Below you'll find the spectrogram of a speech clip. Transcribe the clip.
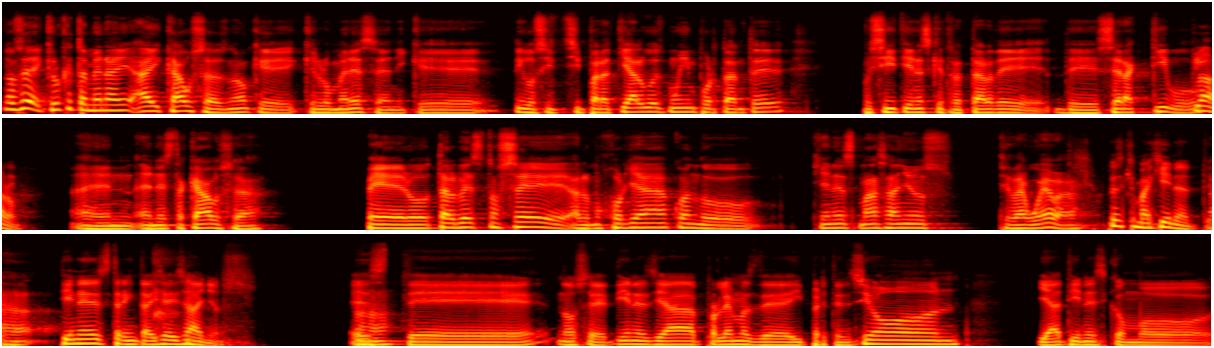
no sé, creo que también hay, hay causas, ¿no? Que, que lo merecen y que, digo, si, si para ti algo es muy importante, pues sí tienes que tratar de, de ser activo Claro. en, en esta causa. Pero tal vez, no sé, a lo mejor ya cuando tienes más años te da hueva. Pues que imagínate. Ajá. Tienes 36 años. Ajá. Este, no sé, tienes ya problemas de hipertensión, ya tienes como,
